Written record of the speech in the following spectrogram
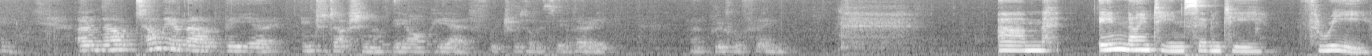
Okay. Um, now, tell me about the uh, introduction of the RPF, which was obviously a very uh, brutal thing. Um, in 1973,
